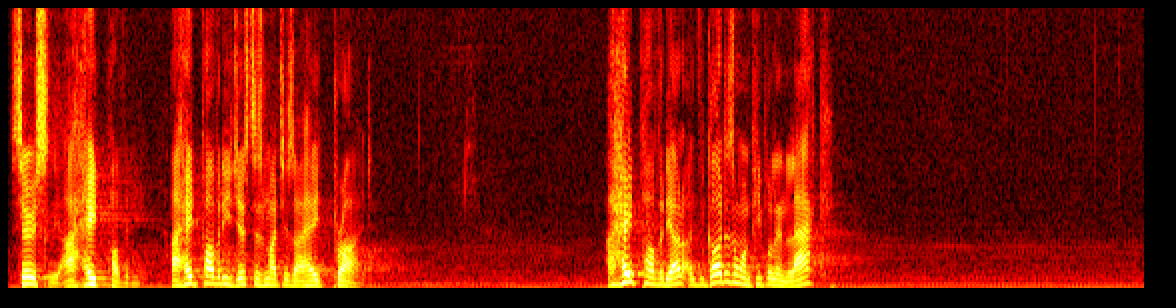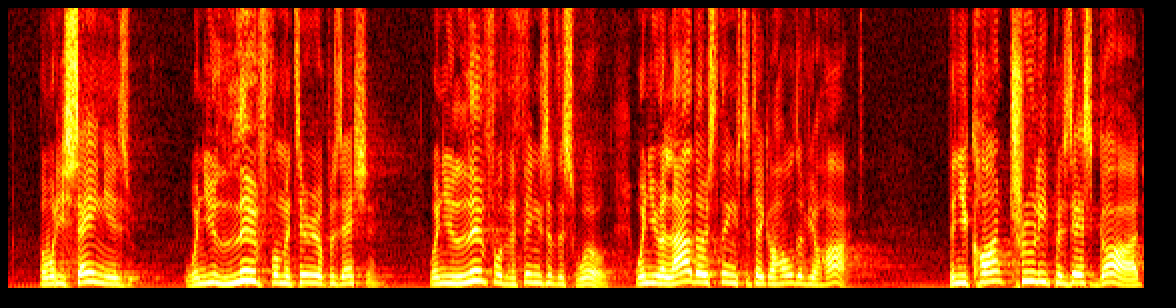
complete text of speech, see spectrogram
Seriously, I hate poverty. I hate poverty just as much as I hate pride. I hate poverty. I, God doesn't want people in lack. But what he's saying is when you live for material possession, when you live for the things of this world, when you allow those things to take a hold of your heart, then you can't truly possess God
